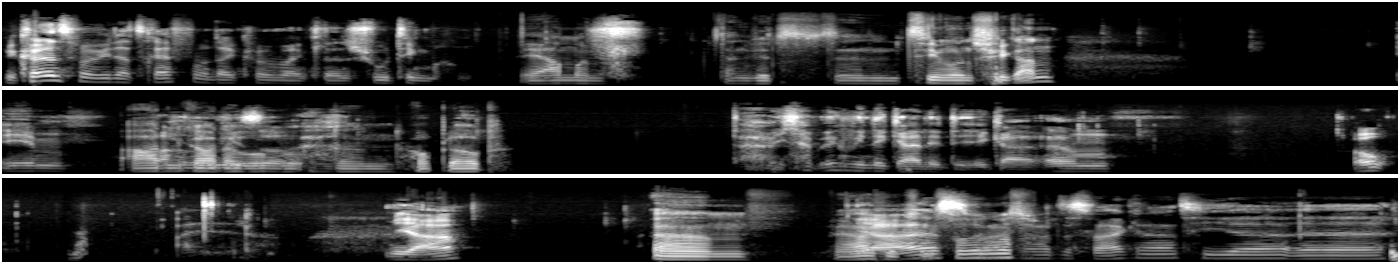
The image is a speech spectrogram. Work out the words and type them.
Wir können uns mal wieder treffen und dann können wir mal ein kleines Shooting machen. Ja, Mann. Dann wird's, dann ziehen wir uns schick an. Eben. Abendgarderobe so- und dann hoppla hopp. Da- Ich habe irgendwie eine geile Idee, egal. Ähm, oh, Alter. ja. Ähm, ja, Ja, noch war irgendwas? grad- das war gerade hier, äh,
